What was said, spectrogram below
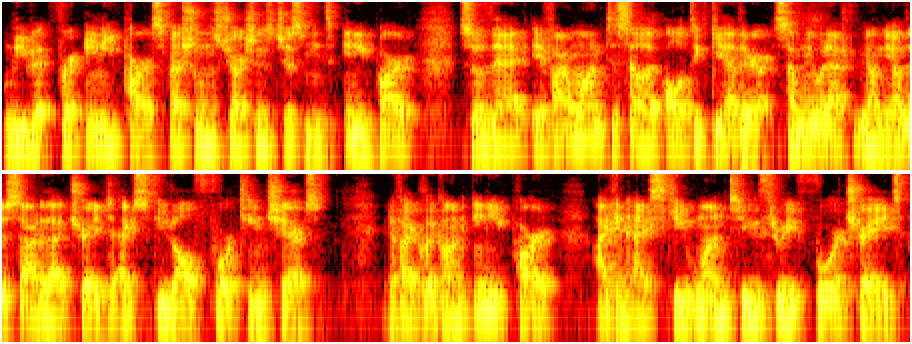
leave it for any part. Special instructions just means any part so that if I wanted to sell it all together, somebody would have to be on the other side of that trade to execute all 14 shares. If I click on any part, I can execute one, two, three, four trades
